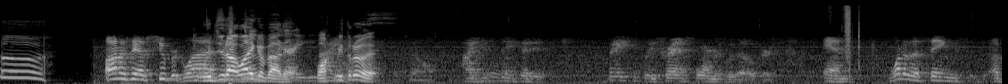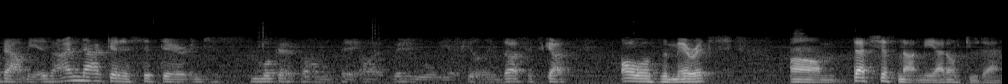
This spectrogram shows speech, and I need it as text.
Oh. Honestly, I'm super glad. What'd you not like about it? Walk me through it. So, I just think that it's basically Transformers with ogres. And one of the things about me is I'm not going to sit there and just look at a film and say, oh, it's visually appealing. Thus, it's got all of the merits. Um, that's just not me. I don't do that.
